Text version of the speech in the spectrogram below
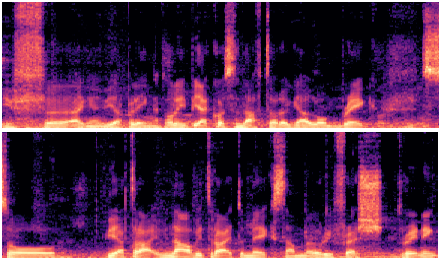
if uh, again we are playing at Olympiacos and after again a long break. So we are trying now. We try to make some uh, refresh training.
